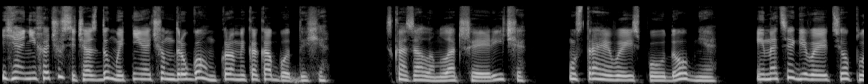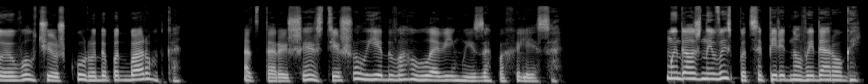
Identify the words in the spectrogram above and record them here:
«Я не хочу сейчас думать ни о чем другом, кроме как об отдыхе», сказала младшая Ричи, устраиваясь поудобнее и натягивая теплую волчью шкуру до подбородка. От старой шерсти шел едва уловимый запах леса. «Мы должны выспаться перед новой дорогой.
